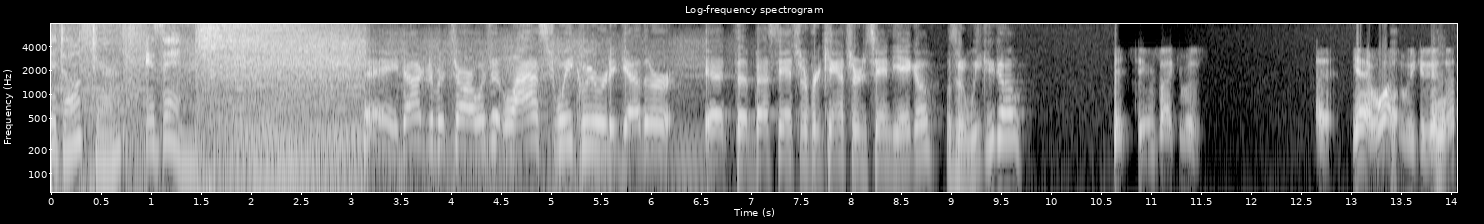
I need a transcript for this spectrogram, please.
The doctor is in. Hey, Dr. Buttar, was it last week we were together at the Best Answer for Cancer in San Diego? Was it a week ago? It seems like it was. Uh, yeah, it was a week ago. well-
